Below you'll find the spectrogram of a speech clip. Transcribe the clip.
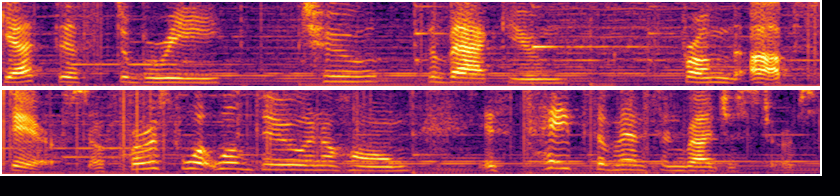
get this debris to the vacuum from upstairs. So first what we'll do in a home is tape the vents and registers.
